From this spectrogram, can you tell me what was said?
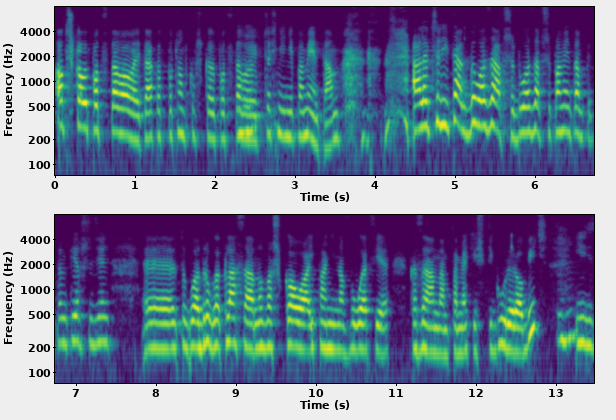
Od szkoły podstawowej, tak? Od początku szkoły podstawowej, mhm. wcześniej nie pamiętam. Ale czyli tak, była zawsze, była zawsze. Pamiętam ten pierwszy dzień, e, to była druga klasa, nowa szkoła i pani na WF-ie kazała nam tam jakieś figury robić mhm. i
